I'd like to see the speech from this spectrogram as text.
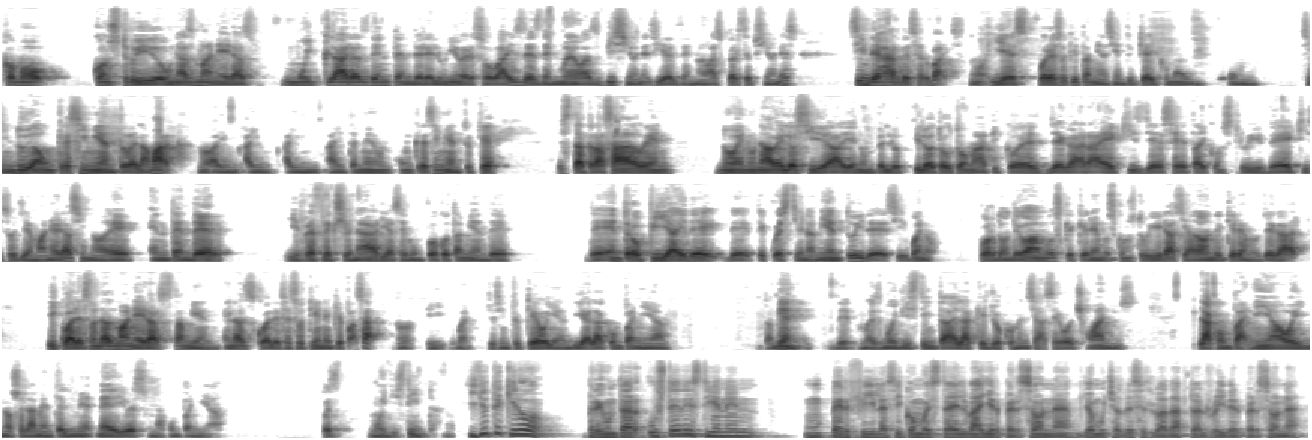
como construido unas maneras muy claras de entender el universo Vice desde nuevas visiones y desde nuevas percepciones sin dejar de ser Vice, ¿no? Y es por eso que también siento que hay como un, sin duda un crecimiento de la marca, ¿no? Hay, hay, hay, también un, crecimiento que está trazado en no en una velocidad y en un piloto automático de llegar a X, Y, Z y construir de X o Y manera, sino de entender y reflexionar y hacer un poco también de, entropía y de, de, cuestionamiento y de decir, bueno, por dónde vamos, qué queremos construir, hacia dónde queremos llegar y cuáles son las maneras también en las cuales eso tiene que pasar. Y bueno, yo siento que hoy en día la compañía también es muy distinta de la que yo comencé hace ocho años. La compañía hoy, no solamente el medio, es una compañía pues muy distinta. Y yo te quiero preguntar, ¿ustedes tienen un perfil así como está el buyer persona? Yo muchas veces lo adapto al reader persona.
